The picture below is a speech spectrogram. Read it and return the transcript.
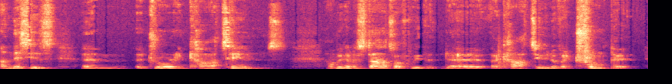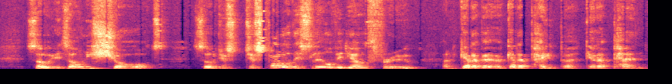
And this is um, drawing cartoons. And we're going to start off with uh, a cartoon of a trumpet. So it's only short, so just, just follow this little video through and get a bit of, get a paper, get a pen,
